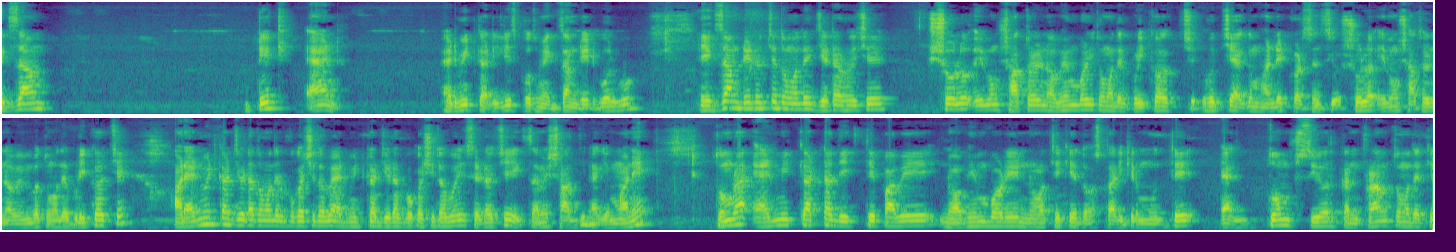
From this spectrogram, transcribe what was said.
exam date and admit card release প্রথমে এক্সাম ডেট বলব। এক্সাম ডেট হচ্ছে তোমাদের যেটা রয়েছে ষোলো এবং সতেরোই নভেম্বরই তোমাদের পরীক্ষা হচ্ছে একদম হান্ড্রেড পার্সেন্ট শিওর ষোলো এবং সতেরোই নভেম্বর তোমাদের পরীক্ষা হচ্ছে। আর অ্যাডমিট কার্ড যেটা তোমাদের প্রকাশিত হবে অ্যাডমিট কার্ড যেটা প্রকাশিত হবে, সেটা হচ্ছে এক্সামের সাত দিন আগে। মানে তোমরা অ্যাডমিট কার্ডটা দেখতে পাবে নভেম্বরের ন থেকে দশ তারিখের মধ্যে। একদম শিওর কনফার্ম তোমাদেরকে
